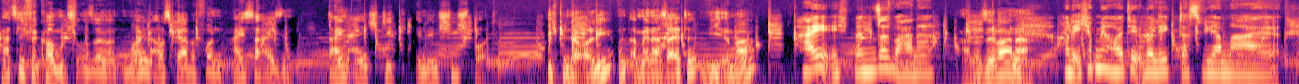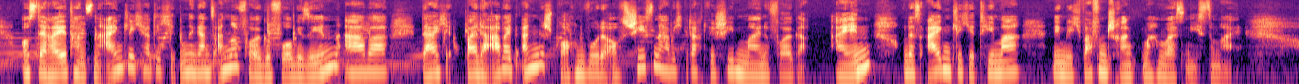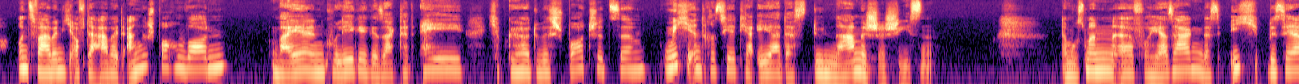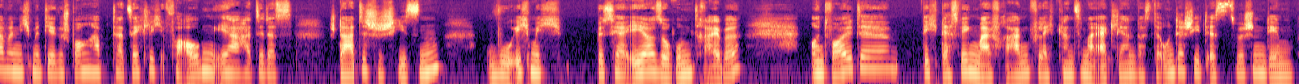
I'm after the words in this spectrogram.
Herzlich willkommen zu unserer neuen Ausgabe von Heiße Eisen, dein Einstieg in den Skisport. Ich bin der Olli und an meiner Seite, wie immer, Hi, ich bin Silvana. hallo Silvana. Und ich habe mir heute überlegt, dass wir mal aus der Reihe tanzen. Eigentlich hatte ich eine ganz andere Folge vorgesehen, aber da ich bei der Arbeit angesprochen wurde aufs Schießen, habe ich gedacht, wir schieben meine Folge ein und das eigentliche Thema, nämlich Waffenschrank, machen wir das nächste Mal. Und zwar bin ich auf der Arbeit angesprochen worden, weil ein Kollege gesagt hat, ey, ich habe gehört, du bist Sportschütze. Mich interessiert ja eher das dynamische Schießen. Da muss man äh, vorhersagen, dass ich bisher, wenn ich mit dir gesprochen habe, tatsächlich vor Augen eher hatte das statische Schießen, wo ich mich bisher eher so rumtreibe und wollte dich deswegen mal fragen, vielleicht kannst du mal erklären, was der Unterschied ist zwischen dem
